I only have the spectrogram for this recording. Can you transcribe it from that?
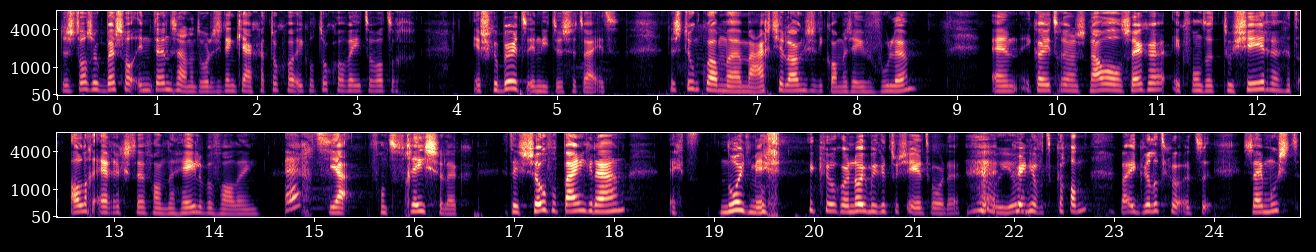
Dus het was ook best wel intens aan het worden. Dus ik denk, ja, ga toch wel, ik wil toch wel weten wat er is gebeurd in die tussentijd. Dus toen kwam eh, Maartje langs en die kwam eens even voelen. En ik kan je trouwens nou al zeggen, ik vond het toucheren het allerergste van de hele bevalling. Echt? Ja, ik vond het vreselijk. Het heeft zoveel pijn gedaan. Echt nooit meer. Ik wil gewoon nooit meer getoucheerd worden. Oh, Ik weet niet of het kan, maar ik wil het gewoon. Het, zij moest,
